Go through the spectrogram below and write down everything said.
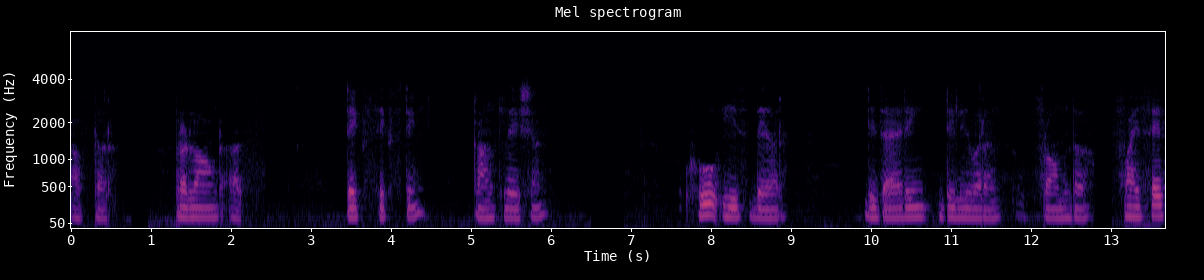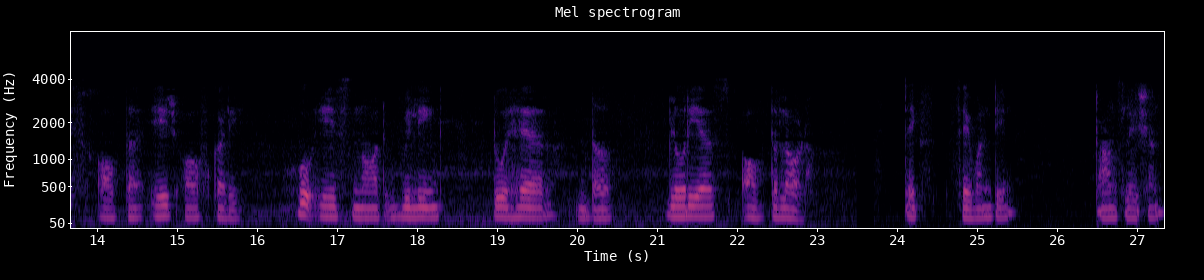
after prolonged us. Text 16 Translation Who is there desiring deliverance from the vices of the age of Kali, who is not willing to hear the glorious of the Lord? Text 17 Translation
